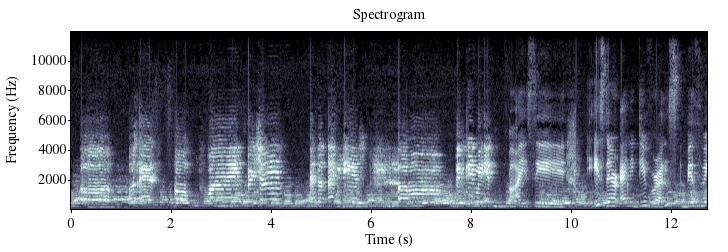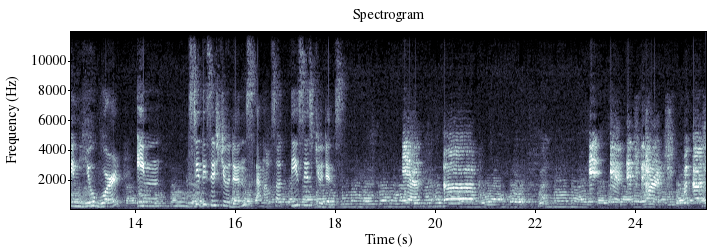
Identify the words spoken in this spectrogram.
uh, was at uh, my patient and the time is um 15 minutes. Oh, I see. Is there any difference between you were in CTC students and also TC students? Yeah. Uh, it, it, it's different because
